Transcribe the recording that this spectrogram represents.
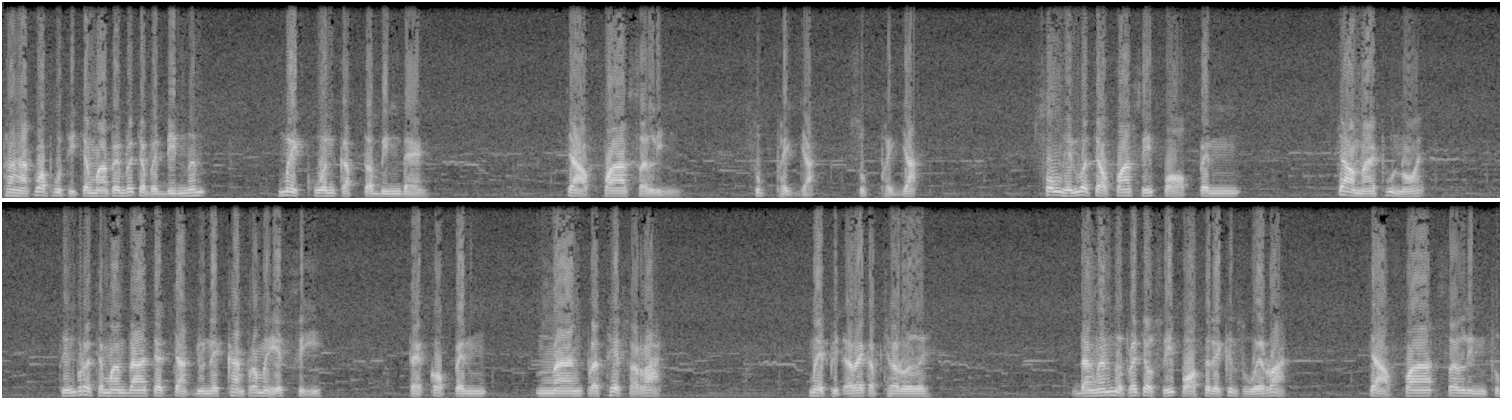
ถ้าหากว่าผู้ที่จะมาเป็นพระเจ้าแผ่นดินนั้น ไม่ควรกับตะบินแดง เจ้าฟ้าสลินสุพยะ สุพยะ ทรงเห็นว่าเจ้าฟ้าสีปอบเป็นเจ้านายผู้น้อย ถึงพระราชมารดาจะจัดอยู่ในขั้นพระมเหสี แต่ก็เป็นนางประเทศสราช ไม่ผิดอะไรกับเฉลย ดังนั้นเมื่อพระเจ้าสีปอบเสด็จขึ้นสวยราช เจ้าฟ้าสลินสุ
